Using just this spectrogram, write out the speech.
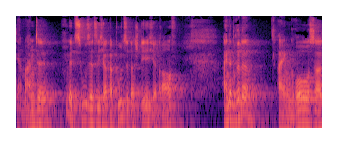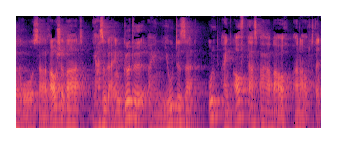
der Mantel mit zusätzlicher Kapuze, da stehe ich hier drauf, eine Brille, ein großer, großer Rauschebart, ja sogar ein Gürtel, ein Jutesack und ein aufblasbarer Bauch waren auch drin.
